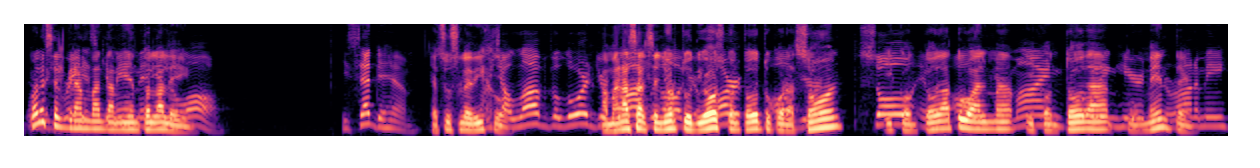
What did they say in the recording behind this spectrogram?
¿cuál es el gran mandamiento en la ley? the law?" He said to him, Jesús le "You shall dijo, amarás al Señor tu Dios con todo tu corazón y con toda tu alma y con mind", toda tu mente. Deuteronomy,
